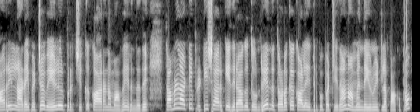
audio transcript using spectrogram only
ஆறில் நடைபெற்ற வேலூர் புரட்சிக்கு காரணமாக இருந்தது. தமிழ்நாட்டில் பிரிட்டிஷாருக்கு எதிராக தோன்றிய இந்த தொடக்க கால எதிர்ப்பு பற்றி தான் நாம் இந்த யூனிட்டில் பார்க்க போகிறோம்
